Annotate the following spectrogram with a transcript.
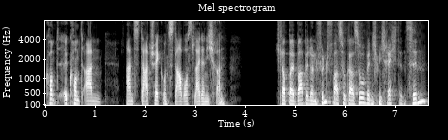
kommt, äh, kommt an, an Star Trek und Star Wars leider nicht ran. Ich glaube, bei Babylon 5 war es sogar so, wenn ich mich recht entsinne,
